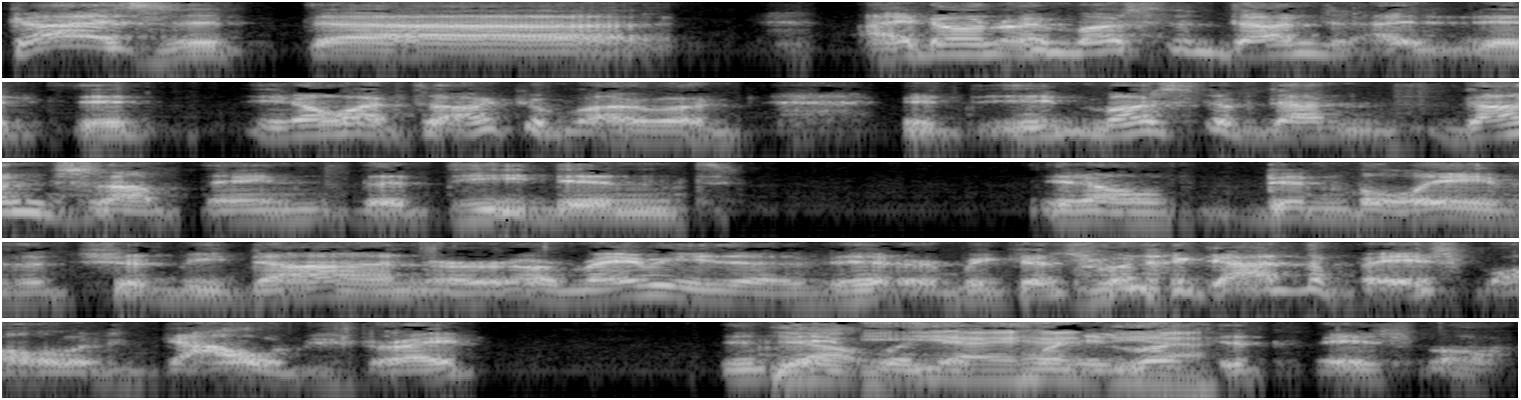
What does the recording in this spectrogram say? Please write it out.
Guys, it uh, I don't know. It must have done it. It you know I've talked about it. It it must have done done something that he didn't. You know, didn't believe that should be done, or, or maybe the hitter because when they got the baseball, it was gouged, right? Yeah, when, yeah, when he yeah. looked at the baseball.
